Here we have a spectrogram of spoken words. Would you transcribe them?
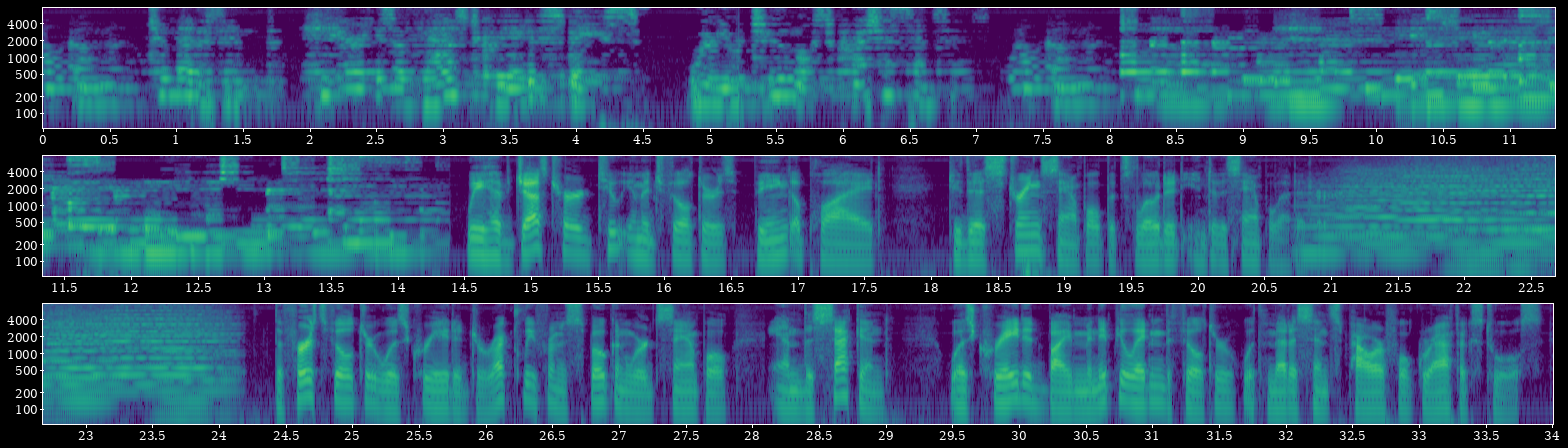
Welcome to Metasynth. Here is a vast creative space where your two most precious senses. Welcome. We have just heard two image filters being applied to this string sample that's loaded into the sample editor. The first filter was created directly from a spoken word sample, and the second was created by manipulating the filter with Metasynth's powerful graphics tools.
